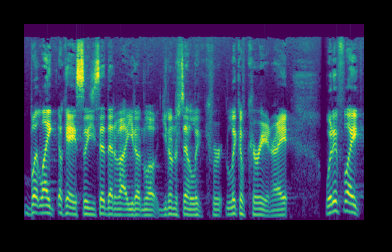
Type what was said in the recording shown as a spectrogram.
but like, okay, so you said that about you don't know, you don't understand a lick, lick of Korean, right? What if like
